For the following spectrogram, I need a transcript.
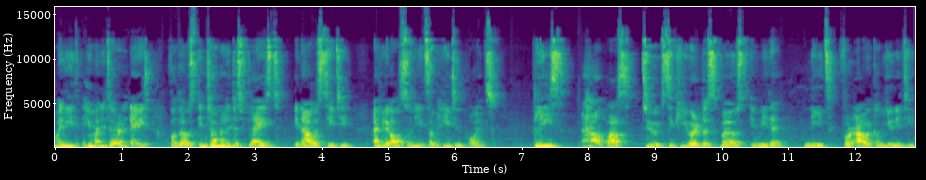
We need humanitarian aid for those internally displaced in our city, and we also need some heating points. Please help us to secure those most immediate needs for our community.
